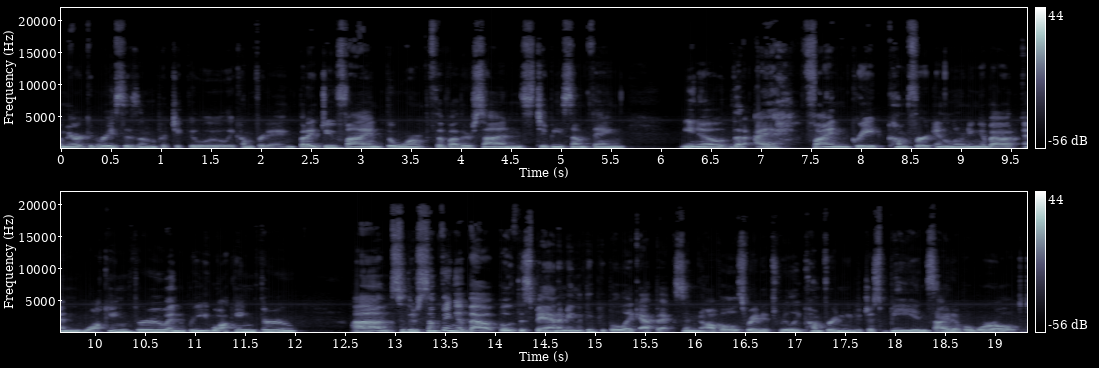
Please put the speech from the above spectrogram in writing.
American racism particularly comforting, but I do find the warmth of other suns to be something, you know, that I find great comfort in learning about and walking through and re-walking through. Um, so there's something about both the span. I mean, I think people like epics and novels, right? It's really comforting to just be inside of a world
